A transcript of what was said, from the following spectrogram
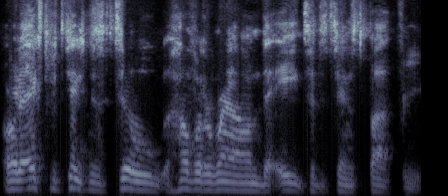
or the expectations still hovered around the eight to the 10 spot for you?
